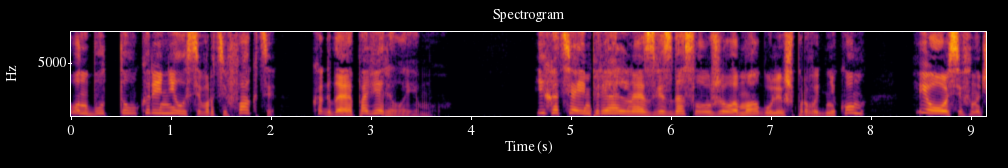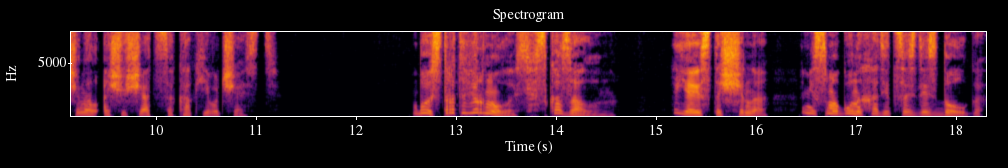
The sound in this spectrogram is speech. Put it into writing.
Он будто укоренился в артефакте, когда я поверила ему. И хотя империальная звезда служила магу лишь проводником, Иосиф начинал ощущаться как его часть. «Быстро ты вернулась», — сказал он. «Я истощена, не смогу находиться здесь долго.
